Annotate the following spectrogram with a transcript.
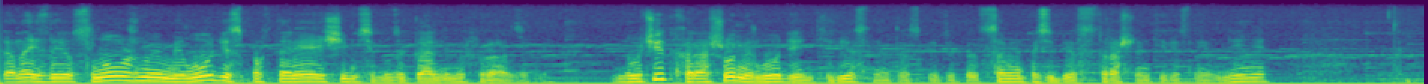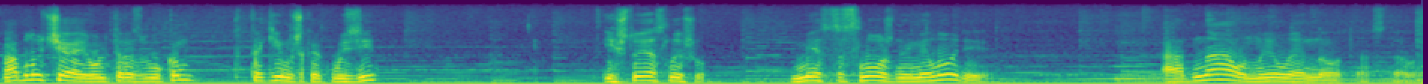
Она издает сложную мелодию с повторяющимися музыкальными фразами. Звучит хорошо, мелодия интересная, так сказать. Это само по себе страшно интересное явление. Облучаю ультразвуком, таким же, как УЗИ. И что я слышу? Вместо сложной мелодии одна унылая нота осталась.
